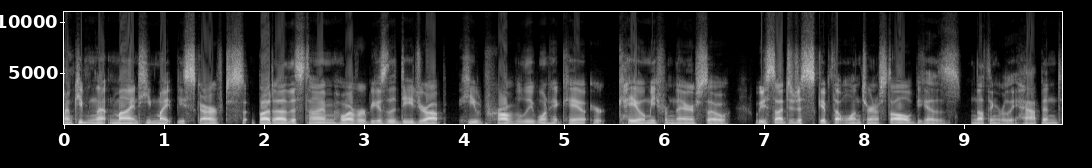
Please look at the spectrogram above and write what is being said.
I'm keeping that in mind. He might be scarfed, but uh, this time, however, because of the D drop, he would probably one hit KO, KO me from there. So we decided to just skip that one turn of stall because nothing really happened.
